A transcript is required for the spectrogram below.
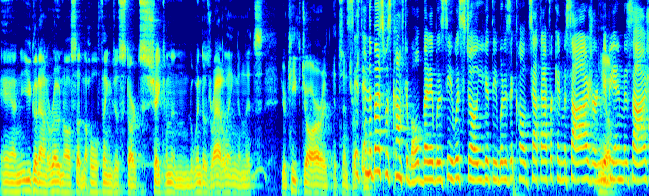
And you go down the road, and all of a sudden the whole thing just starts shaking, and the windows rattling, and it's your teeth jar. It, it's interesting. It's, and the bus was comfortable, but it was it was still you get the what is it called South African massage or Yeah. Massage.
